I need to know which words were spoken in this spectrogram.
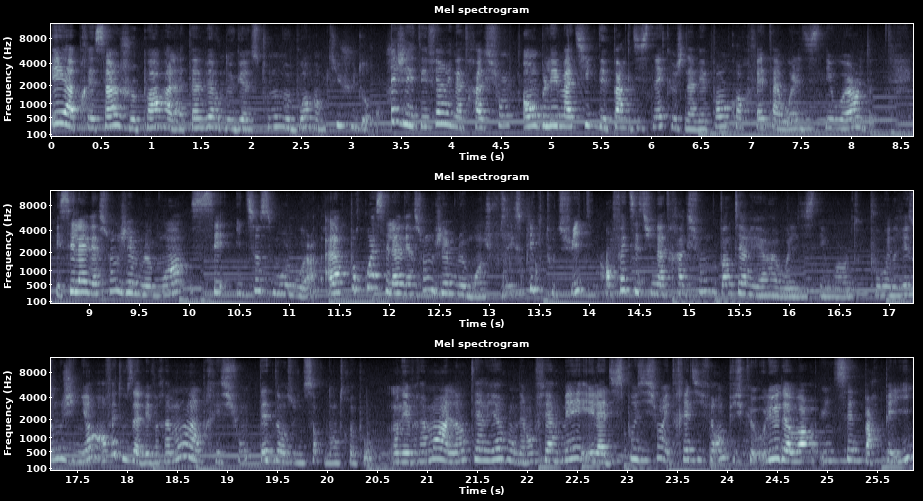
Et après ça, je pars à la taverne de Gaston me boire un petit jus d'orange. J'ai été faire une attraction emblématique des parcs Disney que je n'avais pas encore faite à Walt Disney World. Et c'est la version que j'aime le moins, c'est It's a Small World. Alors pourquoi c'est la version que j'aime le moins? Je vous explique tout de suite. En fait, c'est une attraction d'intérieur à Walt Disney World. Pour une raison que j'ignore, en fait, vous avez vraiment l'impression d'être dans une sorte d'entrepôt. On est vraiment à l'intérieur, on est enfermé et la disposition est très différente puisque au lieu d'avoir une scène par pays,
